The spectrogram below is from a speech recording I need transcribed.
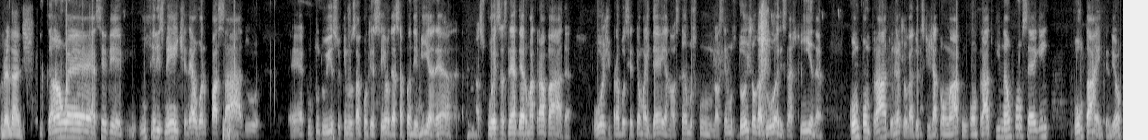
Verdade. Então, é, você vê, infelizmente, né, o ano passado, é, com tudo isso que nos aconteceu dessa pandemia, né, as coisas, né, deram uma travada. Hoje, para você ter uma ideia, nós estamos com, nós temos dois jogadores na China com contrato, né? Jogadores que já estão lá com contrato que não conseguem voltar, entendeu?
